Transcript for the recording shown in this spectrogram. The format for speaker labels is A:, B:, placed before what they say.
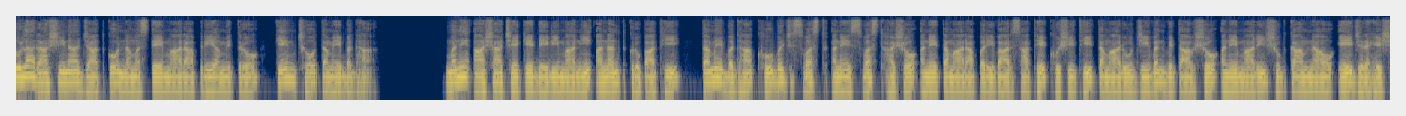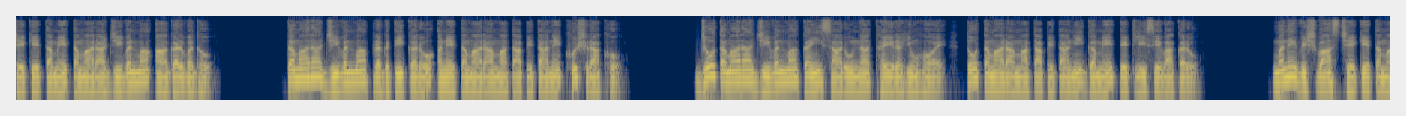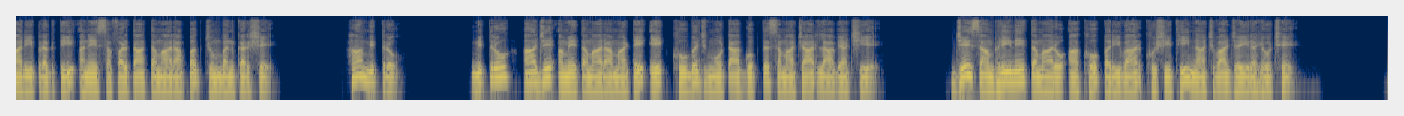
A: તુલા રાશિના જાતકો નમસ્તે મારા પ્રિય મિત્રો, કેમ છો તમે બધા? મને આશા છે કે દેવી માની અનંત કૃપાથી તમે બધા ખૂબ જ સ્વસ્થ અને સ્વસ્થ હશો અને તમારા પરિવાર સાથે ખુશીથી તમારું જીવન વિતાવશો અને મારી શુભકામનાઓ એ જ રહેશે કે તમે તમારા જીવનમાં આગળ વધો. તમારા જીવનમાં પ્રગતિ કરો અને તમારા માતાપિતાને ખુશ રાખો. જો તમારા જીવનમાં કંઈ સારું ન થઈ રહ્યું હોય, તો તમારા માતાપિતાની ગમે તેટલી સેવા કરો. મને વિશ્વાસ છે કે તમારી પ્રગતિ અને સફળતા તમારા પગ ચુંબન કરશે. હા, મિત્રો. મિત્રો, આજે અમે તમારા માટે એક ખૂબ જ મોટા ગુપ્ત સમાચાર લાવ્યા છીએ. જે સાંભળીને તમારો આખો પરિવાર ખુશીથી નાચવા જઈ રહ્યો છે.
